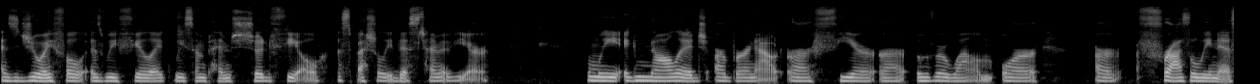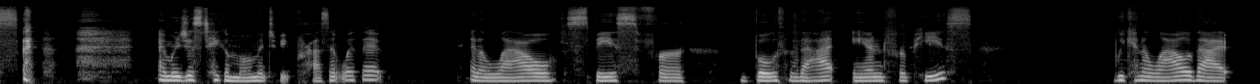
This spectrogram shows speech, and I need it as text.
as joyful as we feel like we sometimes should feel, especially this time of year, when we acknowledge our burnout or our fear or our overwhelm or our frazzliness, and we just take a moment to be present with it and allow space for both that and for peace, we can allow that.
